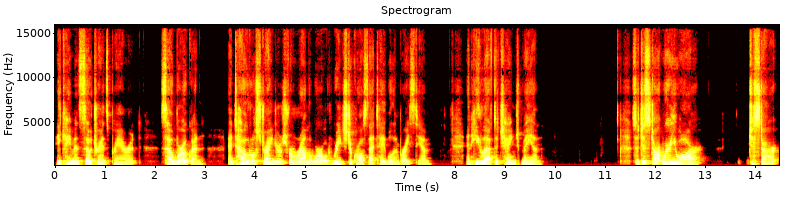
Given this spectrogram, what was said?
He came in so transparent, so broken, and total strangers from around the world reached across that table and embraced him. And he left a changed man. So just start where you are. Just start.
